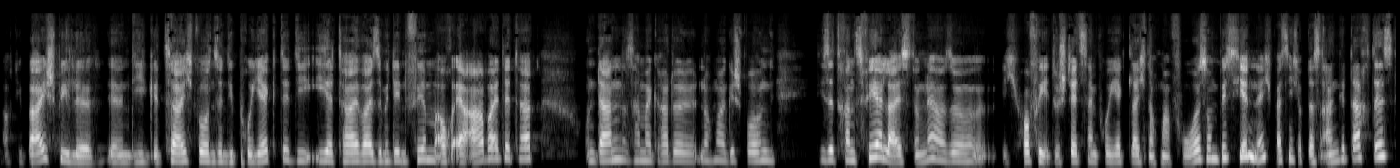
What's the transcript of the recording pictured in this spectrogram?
Auch die Beispiele, äh, die gezeigt worden sind, die Projekte, die ihr teilweise mit den Firmen auch erarbeitet habt. Und dann, das haben wir gerade nochmal gesprochen, diese Transferleistung. Ne? Also ich hoffe, du stellst dein Projekt gleich nochmal vor, so ein bisschen. Ne? Ich weiß nicht, ob das angedacht ist,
